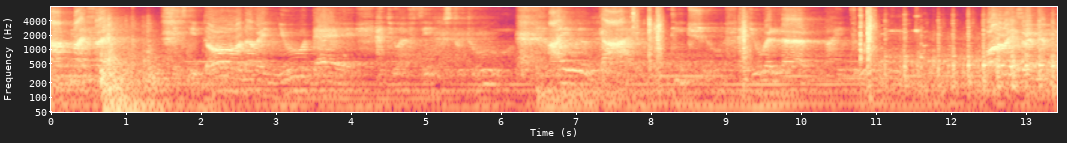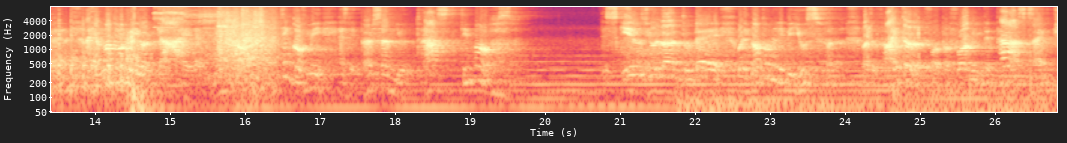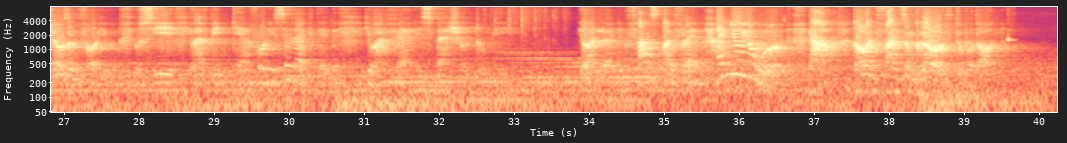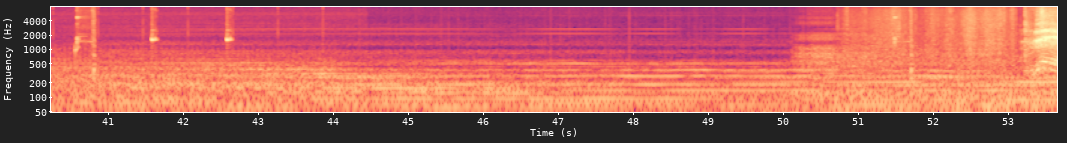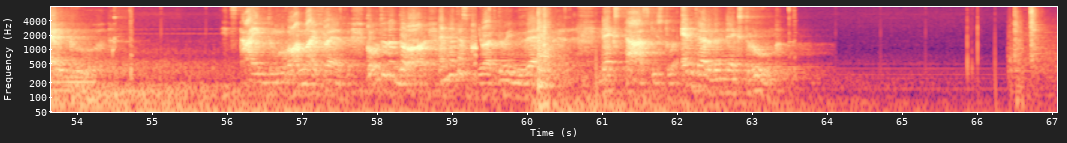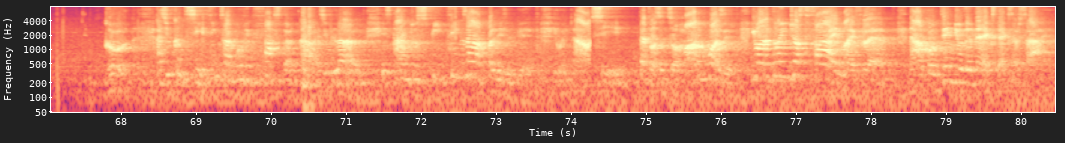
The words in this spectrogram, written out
not my fast, my friend. see, things are moving faster now as you learn. It's time to speed things up a little bit. You will now see, that wasn't so hard, was it? You are doing just fine, my friend. Now continue the next exercise.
